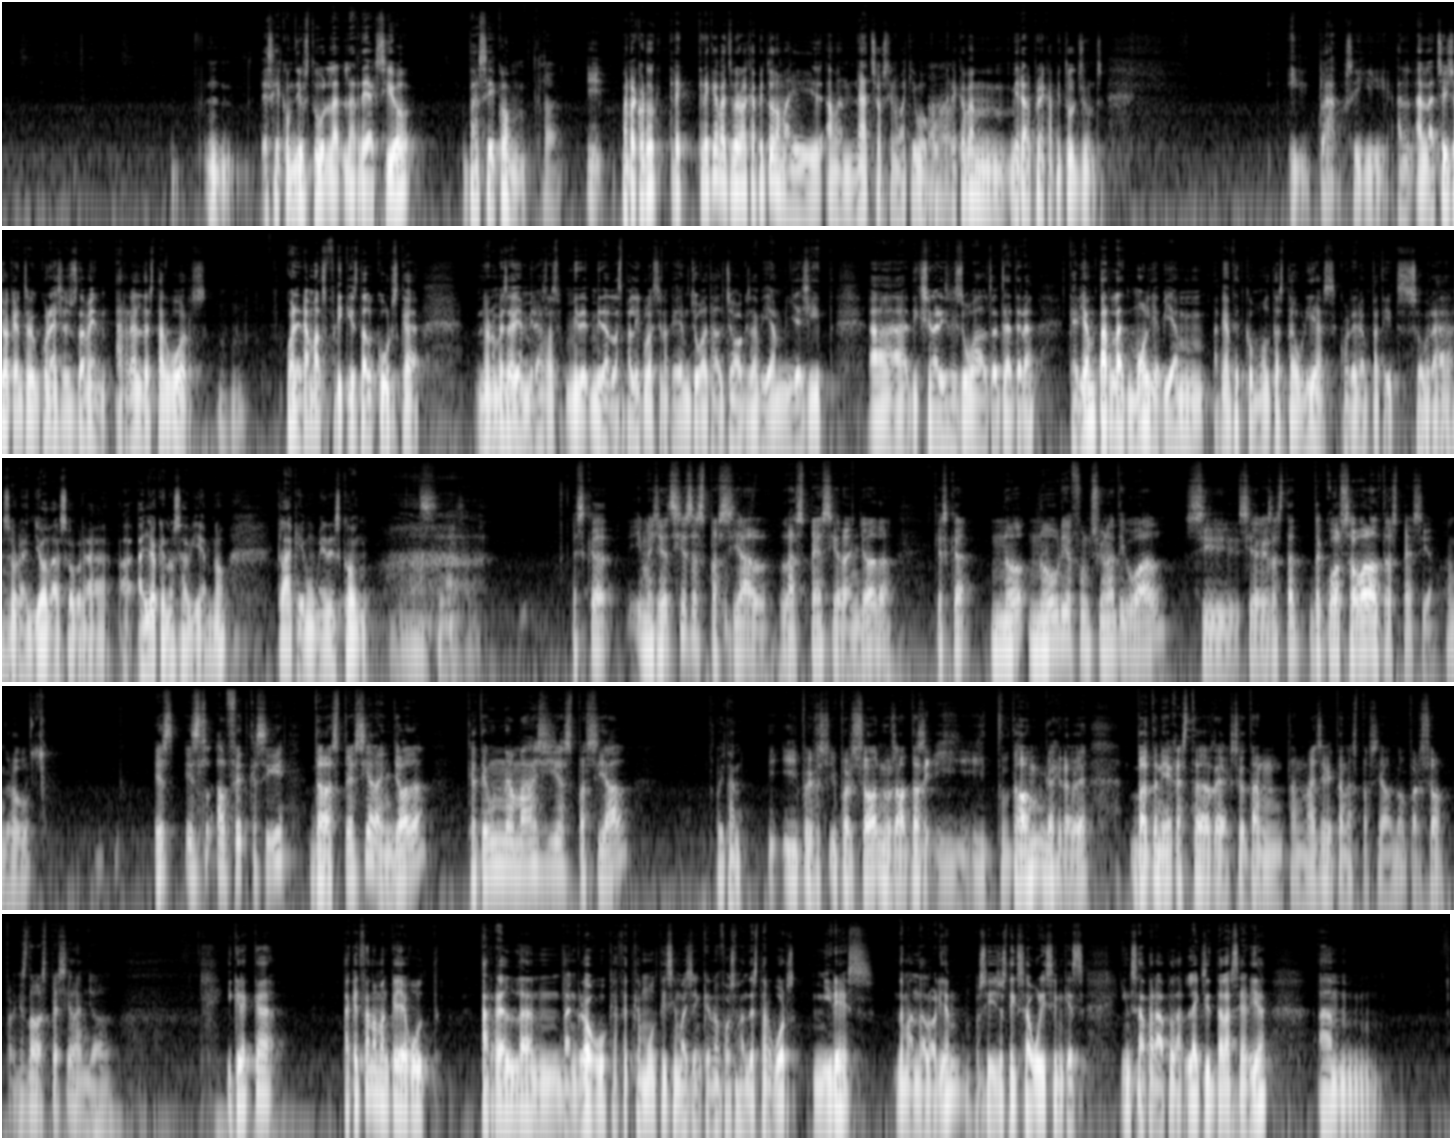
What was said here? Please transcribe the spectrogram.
Mm, és que com dius tu, la, la reacció va ser com... Clar. I, Me'n recordo, crec, crec que vaig veure el capítol amb, el, amb en Nacho, si no m'equivoco. Uh. -huh. Crec que vam mirar el primer capítol junts. I, clar, o sigui, el, el Nacho i jo, que ens vam conèixer justament arrel de Star Wars, uh Mhm. -huh. quan érem els friquis del curs que no només havíem mirat les, mir- mirat les pel·lícules, sinó que havíem jugat als jocs, havíem llegit uh, diccionaris visuals, etc, que havíem parlat molt i havíem, havíem fet com moltes teories quan érem petits sobre, uh -huh. sobre en Yoda, sobre allò que no sabíem, no? Clar, aquell moment és com... sí. És que, imagina't si és especial l'espècie d'en Yoda, que és que no, no hauria funcionat igual si, si hagués estat de qualsevol altra espècie, en Grogu. És, és el fet que sigui de l'espècie d'en Yoda, que té una màgia especial, Oh, i tant. i, i, per, i per això nosaltres, i, i tothom gairebé, va tenir aquesta reacció tan, tan màgica i tan especial, no? Per això, perquè és de l'espècie d'en Yoda. I crec que aquest fenomen que hi ha hagut arrel d'en Grogu, que ha fet que moltíssima gent que no fos fan de Star Wars mirés de Mandalorian, mm -hmm. o sigui, jo estic seguríssim que és inseparable l'èxit de la sèrie amb,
